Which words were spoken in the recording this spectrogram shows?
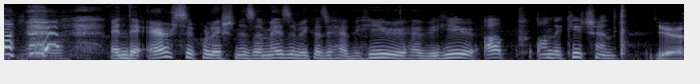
and the air circulation is amazing because you have here, you have here, up on the kitchen. Yeah.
